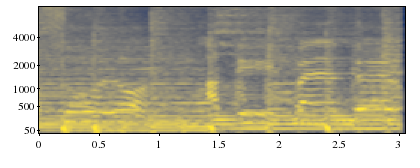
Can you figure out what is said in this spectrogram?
solo a dipendere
